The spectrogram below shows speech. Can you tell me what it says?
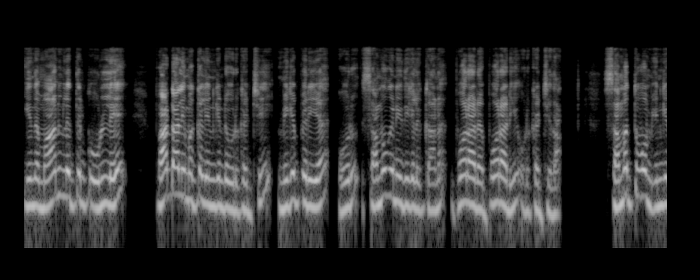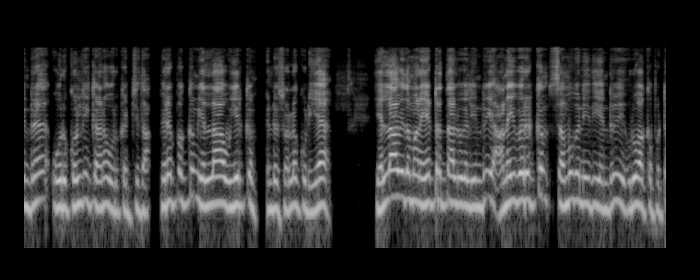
இந்த மாநிலத்திற்கு உள்ளே பாட்டாளி மக்கள் என்கின்ற ஒரு கட்சி மிகப்பெரிய ஒரு சமூக நீதிகளுக்கான போராட போராடிய ஒரு கட்சி தான். சமத்துவம் என்கின்ற ஒரு கொள்கைக்கான ஒரு கட்சி தான். பிறப்புக்கும் எல்லா உயிர்க்கும் என்று சொல்லக்கூடிய எல்லா விதமான ஏற்றத்தாழ்வுகள் இன்றி அனைவருக்கும் சமூக நீதி என்று உருவாக்கப்பட்ட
